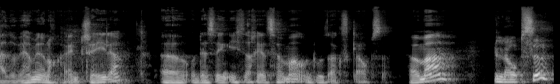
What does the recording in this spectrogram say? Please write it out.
Also wir haben ja noch keinen Trailer äh, und deswegen ich sage jetzt hör mal und du sagst glaubst du. Hör mal. Glaubst du?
